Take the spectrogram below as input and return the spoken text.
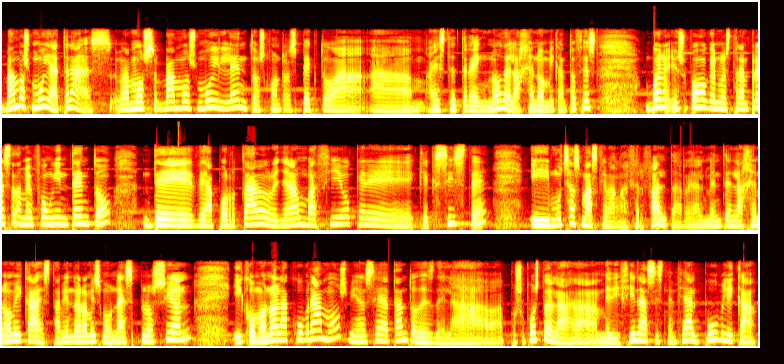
vamos muy atrás, vamos, muy lentos con respecto a, este tren ¿no? de la genómica. Entonces, bueno, yo supongo que nuestra empresa también fue un intento de, aportar o de llenar un vacío que, que existe y muchas más que van a hacer falta. Realmente en la genómica está habiendo ahora mismo una explosión y como no la cubramos, bien sea tanto desde la, por supuesto, de la medicina asistencial pública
